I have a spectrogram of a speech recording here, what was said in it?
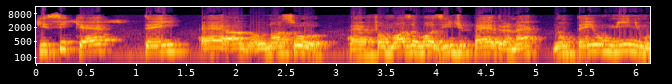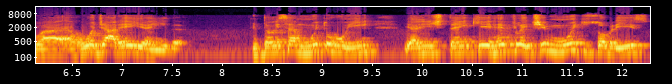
que sequer tem é, o nosso é, famosa ruazinha de pedra, né? Não tem o mínimo, é, é rua de areia ainda. Então isso é muito ruim e a gente tem que refletir muito sobre isso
